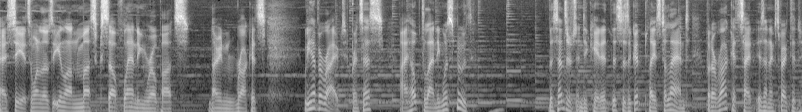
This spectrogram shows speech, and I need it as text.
I see, it's one of those Elon Musk self-landing robots. I mean, rockets. We have arrived, Princess. I hope the landing was smooth. The sensors indicated this is a good place to land, but a rocket site is unexpected.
